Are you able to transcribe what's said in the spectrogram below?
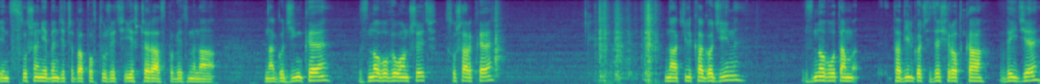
Więc suszenie będzie trzeba powtórzyć jeszcze raz, powiedzmy na, na godzinkę, znowu wyłączyć suszarkę na kilka godzin. Znowu tam ta wilgoć ze środka wyjdzie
